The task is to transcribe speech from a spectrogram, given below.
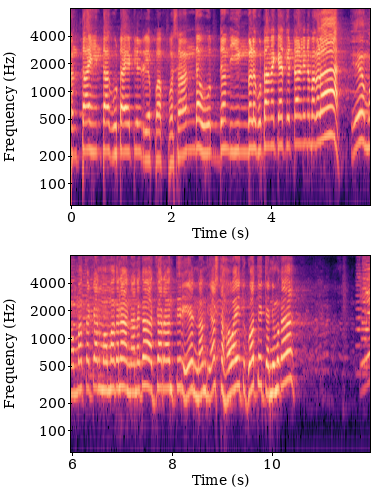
ಅಂತ ಇಂಥ ಗೂಟ ಇಟ್ಟಿಲ್ರಿ ಅಪ್ಪ ಪಸಂದ ಉದ್ದಂದ್ ಇಂಗಳ ಊಟನ ಕೆತ್ತಿಟ್ಟಾಳ ನಿನ್ನ ಮಗಳ? ಏ ಮೊಮ್ಮ ಕಟ್ಟಾನ ಮೊಮ್ಮಗನ ನನಗ ಅಜ್ಜಾರ ಅಂತೀರಿ ನಂದು ಎಷ್ಟು ಹವ ಐತಿ ಗೊತ್ತೈತೆ ನಿಮಗ? ಏ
